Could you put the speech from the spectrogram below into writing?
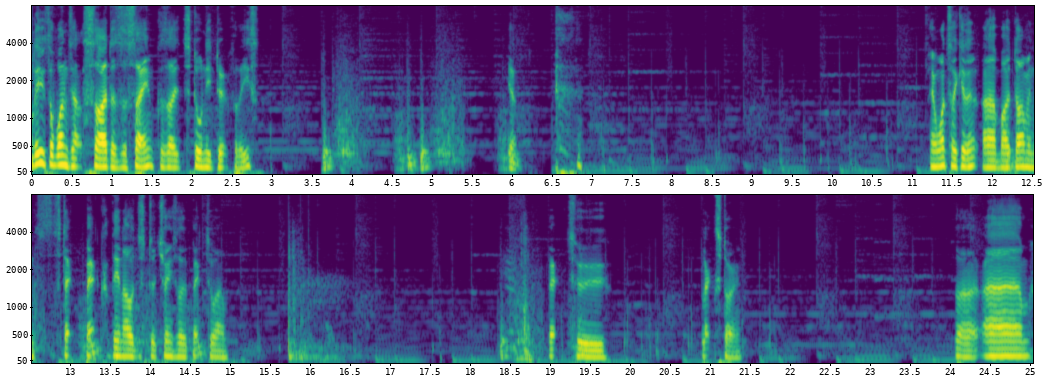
I'll leave the ones outside as the same because I still need to do it for these. Yep. and once I get uh, my diamonds stacked back, then I'll just uh, change those back to um back to blackstone. So um,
